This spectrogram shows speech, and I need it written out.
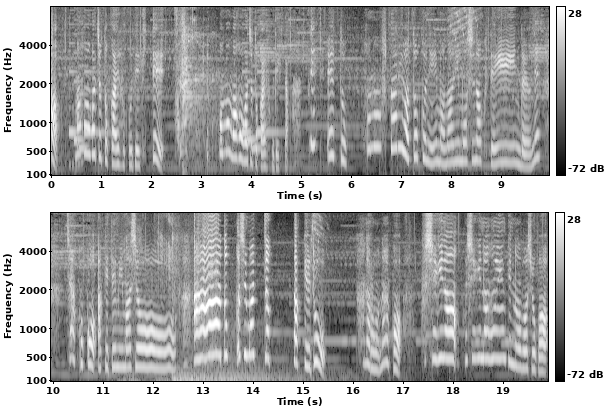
こは、魔法がちょっと回復できて、ここも魔法がちょっと回復できた。で、えっ、ー、と、この二人は特に今何もしなくていいんだよね。じゃあ、ここ開けてみましょう。あー、どっか閉まっちゃったけど、なんだろう、なんか、不思議な、不思議な雰囲気の場所が、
